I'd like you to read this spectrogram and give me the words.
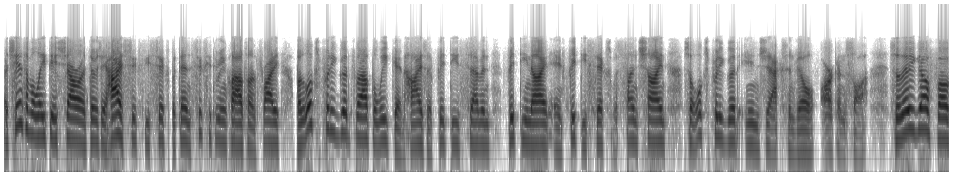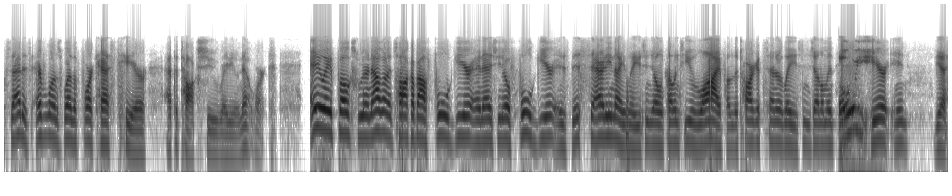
A chance of a late day shower on Thursday. High 66, but then 63 in clouds on Friday. But it looks pretty good throughout the weekend. Highs of 57, 59, and 56 with sunshine. So it looks pretty good in Jacksonville, Arkansas. So there you go, folks. That is everyone's weather forecast here at the Talk Shoe Radio Network. Anyway, folks, we are now going to talk about Full Gear, and as you know, Full Gear is this Saturday night, ladies and gentlemen, coming to you live from the Target Center, ladies and gentlemen. Oh, yeah. Here in yes,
